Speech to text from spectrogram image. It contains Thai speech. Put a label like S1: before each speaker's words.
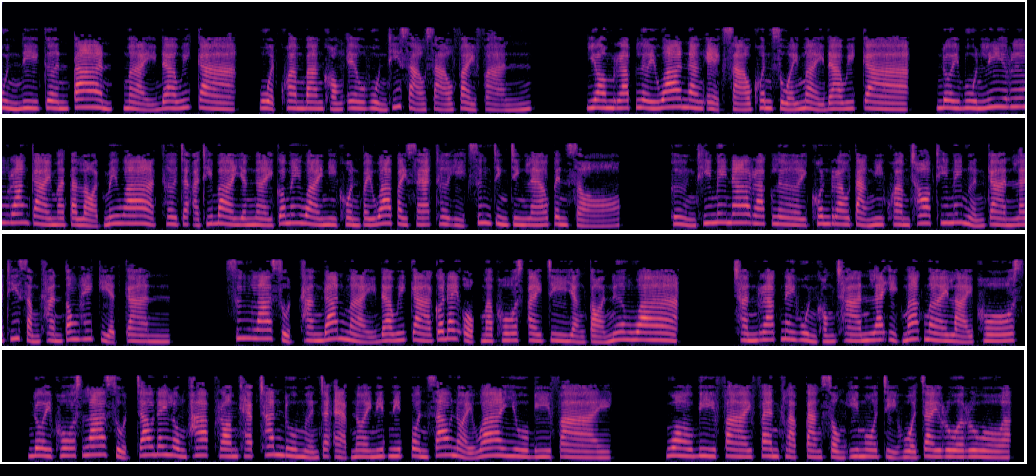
S1: หุ่นดีเกินต้าน ใหม่ดาวิกา อวดความบางของเอวหุ่นที่สาวสาวใฝ่ฝัน ยอมรับเลยว่านางเอกสาวคนสวยใหม่ดาวิกา โดยบูลลี่เรื่องร่างกายมาตลอดไม่ว่า เธอจะอธิบายยังไงก็ไม่วายมีคนไปว่าไปแซะเธออีกซึ่งจริง ๆ แล้วเป็นสอพึ่งที่ไม่น่ารักเลย คนเราต่างมีความชอบที่ไม่เหมือนกันและที่สำคัญต้องให้เกียรติกัน ซึ่งล่าสุดทางด้านใหม่ดาวิกาก็ได้ออกมาโพสต์ไอจีอย่างต่อเนื่องว่า ฉันรักในหุ่นของฉันและอีกมากมายหลายโพสต์ โดยโพสต์ล่าสุดเจ้าได้ลงภาพพร้อมแคปชั่นดูเหมือนจะแอบนอยนิดๆปนเศร้าหน่อยว่า you be fine วอลบีไฟแฟนคลับต่างส่งอีโมจิหัวใจรัวๆ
